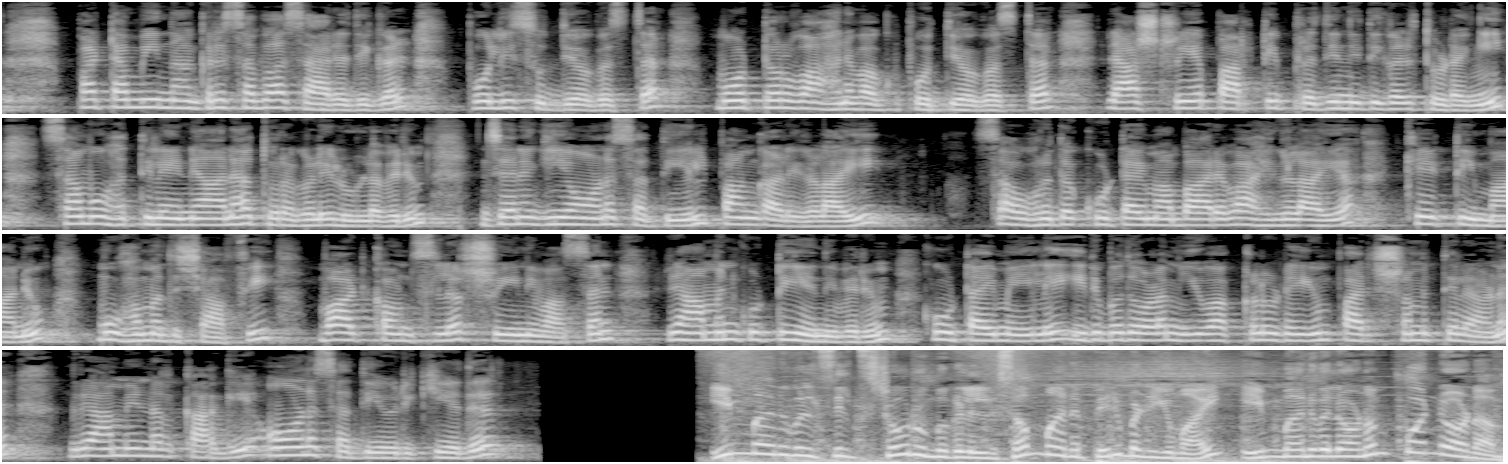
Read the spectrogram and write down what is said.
പട്ടാമി നഗരസഭാ സാരഥികൾ പോലീസ് ഉദ്യോഗസ്ഥർ മോട്ടോർ വാഹന വകുപ്പ് ഉദ്യോഗസ്ഥർ രാഷ്ട്രീയ പാർട്ടി പ്രതിനിധികൾ തുടങ്ങി സമൂഹത്തിലെ നാനാ തുറകളിലുള്ളവരും ജനകീയ ഓണസദ്യയിൽ പങ്കാളികളായി. സൗഹൃദ കൂട്ടായ്മ ഭാരവാഹികളായ K T Manu Muhammad Shafi ward councillor Sreenivasan Ramankutty എന്നിവരും കൂട്ടായ്മയിലെ ഇരുപതോളം യുവാക്കളുടെയും പരിശ്രമത്തിലാണ് ഗ്രാമീണർക്കാകെ ഓണസദ്യ ഒരുക്കിയത്. ഇമ്മാനുവൽ സിൽക്ക് ഷോറൂമുകളിൽ സമ്മാന പെരുമഴിയുമായി Emmanuel Onam Ponnonam.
